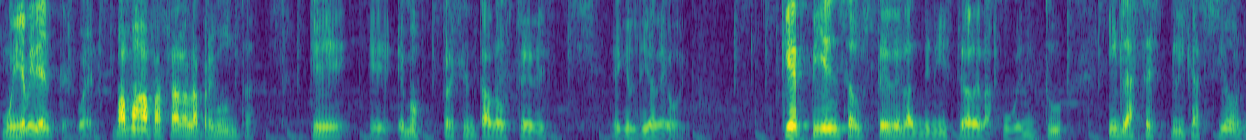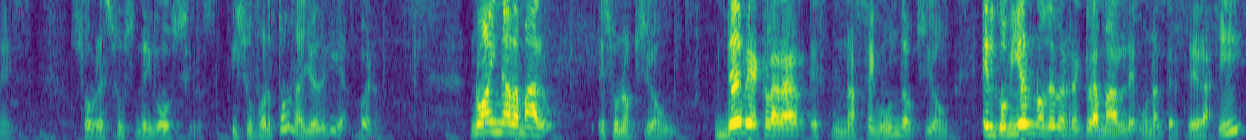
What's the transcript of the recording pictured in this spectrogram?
muy evidente. Bueno, vamos a pasar a la pregunta que eh, hemos presentado a ustedes en el día de hoy. ¿Qué piensa usted de la ministra de la Juventud y las explicaciones sobre sus negocios y su fortuna, yo diría? Bueno, no hay nada malo, es una opción. Debe aclarar, es una segunda opción. El gobierno debe reclamarle una tercera y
